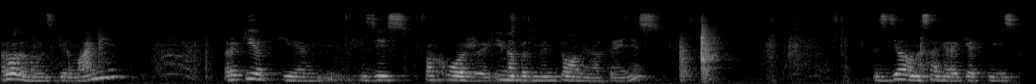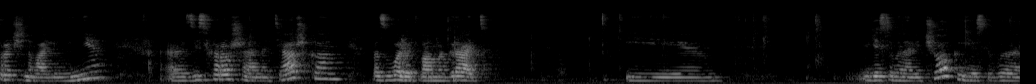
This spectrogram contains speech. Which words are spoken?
Родом он из Германии. Ракетки здесь похожи и на бадминтон, и на теннис. Сделаны сами ракетки из прочного алюминия. Э, здесь хорошая натяжка, позволит вам играть и если вы новичок, и если вы э,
